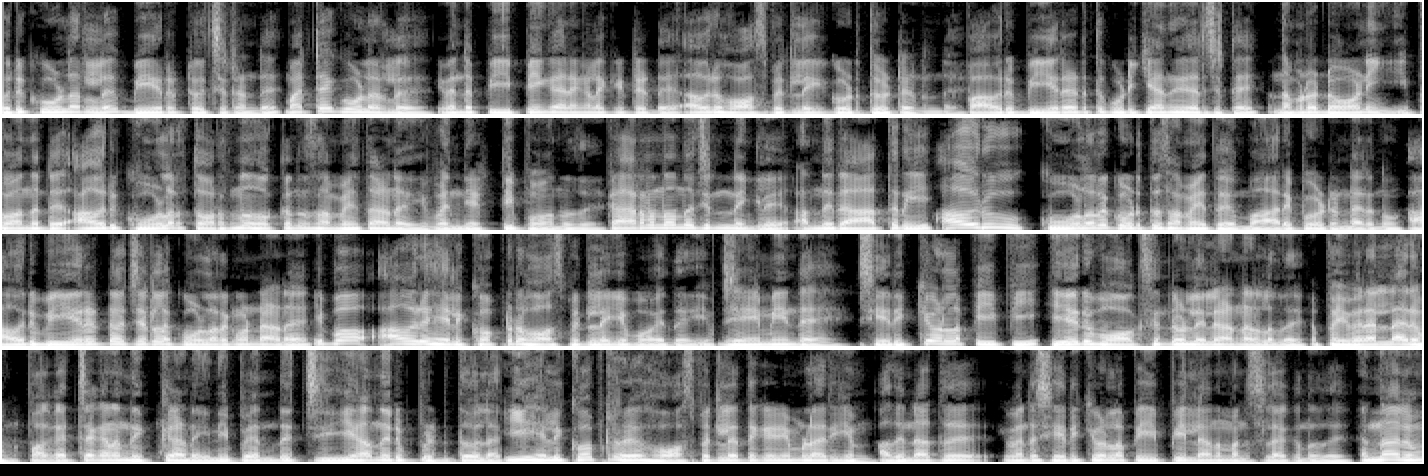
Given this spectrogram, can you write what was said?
ഒരു കൂളറിൽ ബീർ ഇട്ട് വെച്ചിട്ടുണ്ട്. മറ്റേ കൂളറിൽ ഇവന്റെ പി പിയും കാര്യങ്ങളൊക്കെ ഇട്ടിട്ട് ആ ഒരു ഹോസ്പിറ്റലിലേക്ക് കൊടുത്തു വിട്ടിട്ടുണ്ട്. അപ്പൊ ആ ഒരു ബീർ എടുത്ത് കുടിക്കാന്ന് വിചാരിച്ചിട്ട് നമ്മുടെ ഡോണി ഇപ്പൊ വന്നിട്ട് ആ ഒരു കൂളർ തുറന്നു നോക്കുന്ന സമയത്താണ് ഇവൻ ഞെട്ടി പോകുന്നത്. കാരണം എന്താണെന്ന് വെച്ചിട്ടുണ്ടെങ്കിൽ അന്ന് രാത്രി ആ ഒരു കൂളർ കൊടുത്ത സമയത്ത് മാറിപ്പോയിട്ടുണ്ടായിരുന്നു. ആ ഒരു ബീർ ഇട്ട് വെച്ചിട്ടുള്ള കൂളർ കൊണ്ടാണ് ഇപ്പോ ആ ഒരു ഹെലികോപ്റ്റർ ഹോസ്പിറ്റലിലേക്ക് പോയത്. ജെയ്മീന്റെ ശരിക്കുള്ള പി പി ഈ ഒരു ബോക്സിന്റെ ഉള്ളിലാണ് ഉള്ളത്. അപ്പൊ ഇവരെല്ലാരും പകച്ചങ്ങനെ നിൽക്കുകയാണ് ഇനിയിപ്പോ എന്ത് ചെയ്യാന്നൊരു പിടുത്തമില്ല. ഈ ഹെലികോപ്റ്റർ ഹോസ്പിറ്റലിൽ എത്തി കഴിയുമ്പോഴായിരിക്കും അതിനകത്ത് ഇവന്റെ ശരിക്കുള്ള പി പി ഇല്ലാന്ന് മനസ്സിലാക്കുന്നത്. എന്നാലും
